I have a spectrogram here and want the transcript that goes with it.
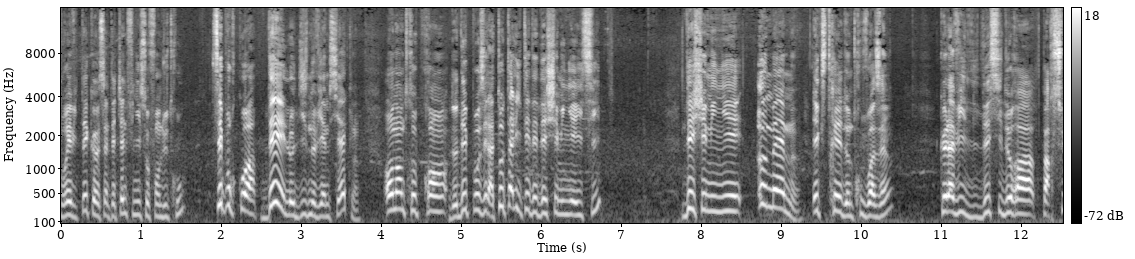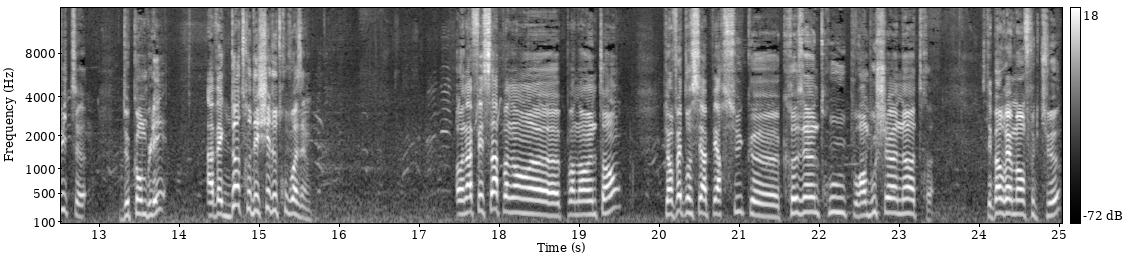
pour éviter que Saint-Étienne finisse au fond du trou. C'est pourquoi, dès le 19e siècle, on entreprend de déposer la totalité des déchets miniers ici, déchets miniers eux-mêmes extraits d'un trou voisin, que la ville décidera par suite de combler avec d'autres déchets de trous voisins. On a fait ça pendant, euh, pendant un temps, puis en fait on s'est aperçu que creuser un trou pour en boucher un autre, c'était pas vraiment fructueux.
